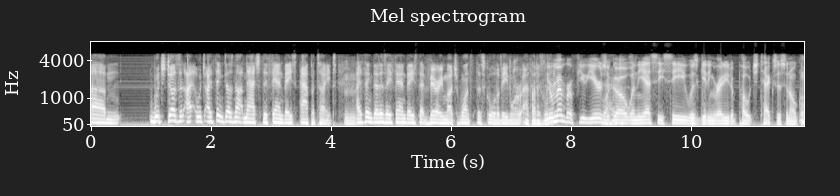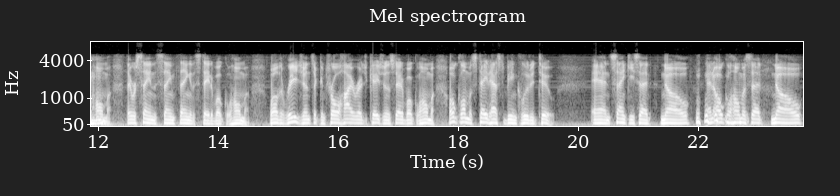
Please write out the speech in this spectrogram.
Um, which doesn't, I, which I think does not match the fan base appetite. I think that is a fan base that very much wants the school to be more athletically. You remember a few years ago when the SEC was getting ready to poach Texas and Oklahoma, Mm-hmm. they were saying the same thing in the state of Oklahoma. Well, the regents that control higher education in the state of Oklahoma, Oklahoma State has to be included too. And Sankey said no, and Oklahoma said no,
